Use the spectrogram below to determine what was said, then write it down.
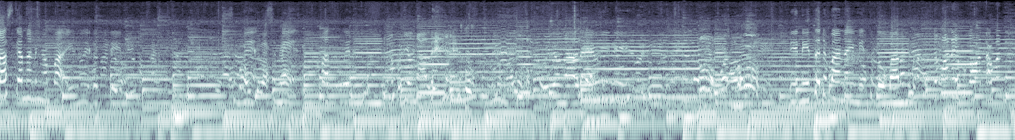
dijelaskan nanti ngapain lo ikutin semi semi patuin ujung alem ujung alem ini ini itu depan ini dulu bareng depan ibu kawan taman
